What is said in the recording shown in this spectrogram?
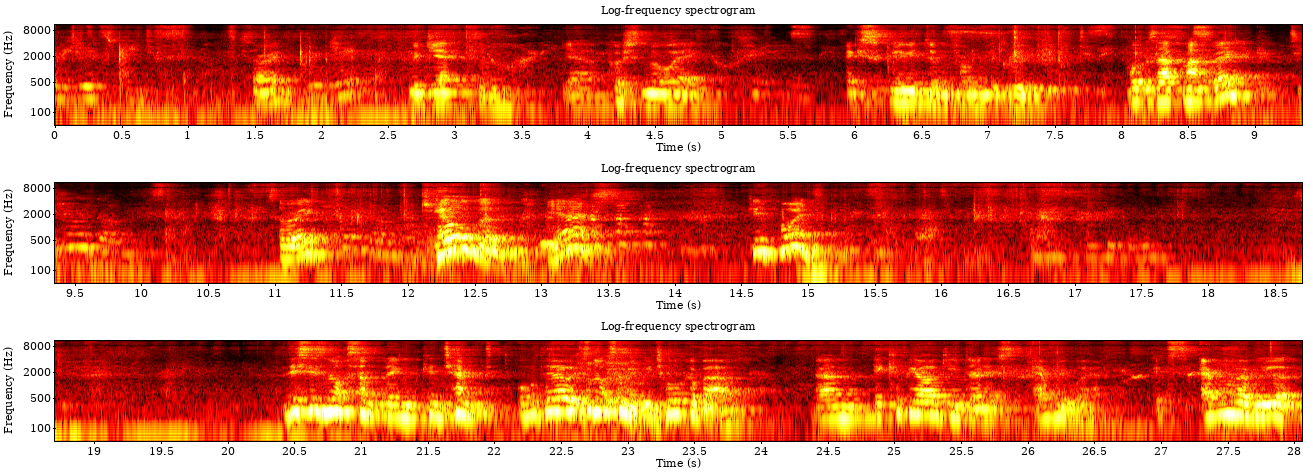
Reject. Sorry? Reject. Reject them. Yeah, push them away. Exclude them from the group. What was that, Matt Ray? Sorry? Kill them. Yes. Good point. This is not something contempt, although it's not something we talk about. Um, it could be argued that it's everywhere. It's everywhere we look.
